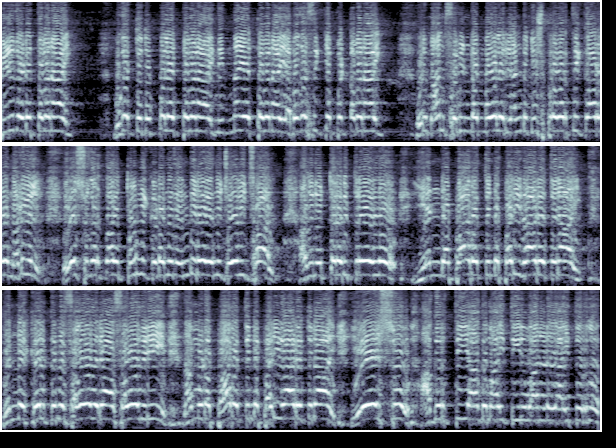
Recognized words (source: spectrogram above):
പിഴുതെടുത്തവനായി മുഖത്ത് തുപ്പലേറ്റവനായി നിന്നയേറ്റവനായി അപഹസിക്കപ്പെട്ടവനായി ഒരു മാംസപിണ്ഡം പോലെ രണ്ട് ദുഷ്പ്രവർത്തിക്കാരുടെ നടുവിൽ യേശു കർത്താവ് തൂങ്ങിക്കിടന്നത് എന്തിനോ എന്ന് ചോദിച്ചാൽ അതിന് ഉത്തരം ഇത്രയേ ഉള്ളൂ. എന്റെ പാപത്തിന്റെ പരിഹാരത്തിനായി എന്നെ കേൾക്കുന്ന സഹോദര സഹോദരി നമ്മുടെ പാപത്തിന്റെ പരിഹാരത്തിനായി യേശു അകൃത്യാഗമായി തീരുവാനിടയായി തീർന്നു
